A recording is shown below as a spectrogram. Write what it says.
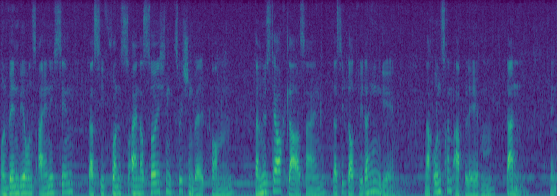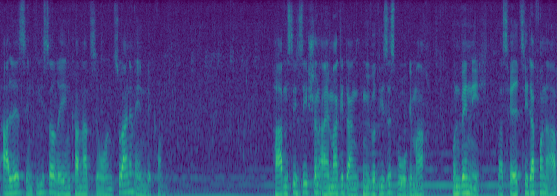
Und wenn wir uns einig sind, dass sie von einer solchen Zwischenwelt kommen, dann müsste auch klar sein, dass sie dort wieder hingehen. Nach unserem Ableben, dann, wenn alles in dieser Reinkarnation zu einem Ende kommt. Haben Sie sich schon einmal Gedanken über dieses Wo gemacht? Und wenn nicht, was hält Sie davon ab?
